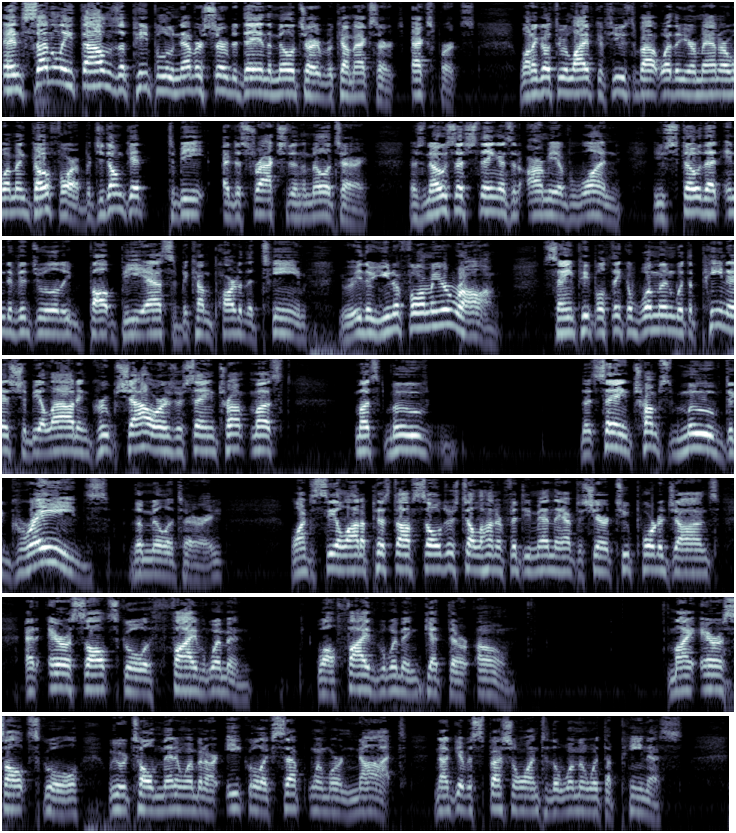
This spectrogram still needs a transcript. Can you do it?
And suddenly thousands of people who never served a day in the military become experts. Want to go through life confused about whether you're a man or a woman? Go for it. But you don't get to be a distraction in the military. There's no such thing as an army of one. You stow that individuality BS and become part of the team. You're either uniform or you're wrong. Saying people think a woman with a penis should be allowed in group showers or saying Trump must, must move, that saying Trump's move degrades the military. Want to see a lot of pissed off soldiers? Tell 150 men they have to share two porta johns at air assault school with five women while five women get their own. My air assault school, we were told men and women are equal except when we're not. Now give a special one to the woman with the penis.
